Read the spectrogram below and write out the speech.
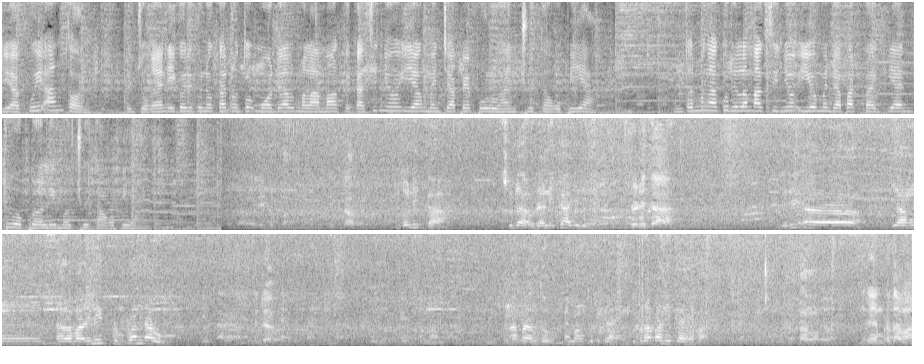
Diakui Anton, pencurian itu digunakan untuk modal melamar kekasihnya yang mencapai puluhan juta rupiah. Anton mengaku dalam aksinya ia mendapat bagian 25 juta rupiah. Untuk nikah, sudah udah nikah jadinya. Sudah nikah? Jadi eh, yang dalam hal ini perempuan tahu. Tidak. Kenapa untuk memang untuk nikah? Yang berapa nikahnya pak? Pertama, Pak. Nikah yang pertama.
